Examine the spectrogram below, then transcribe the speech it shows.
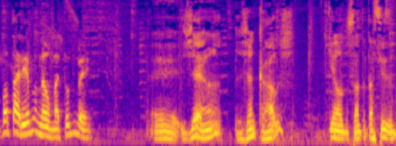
botaria, não, mas tudo bem. É, Jean, Jean Carlos, que é o do Santa Tarcísio.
